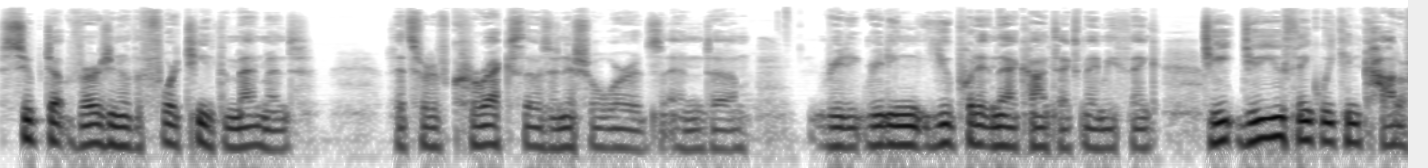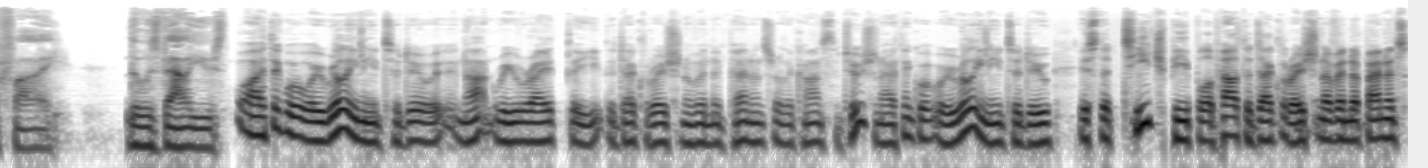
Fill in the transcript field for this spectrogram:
souped up version of the 14th Amendment that sort of corrects those initial words. And um, reading reading you put it in that context made me think: Do you, do you think we can codify those values? Well, I think what we really need to do is not rewrite the, the Declaration of Independence or the Constitution. I think what we really need to do is to teach people about the Declaration of Independence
